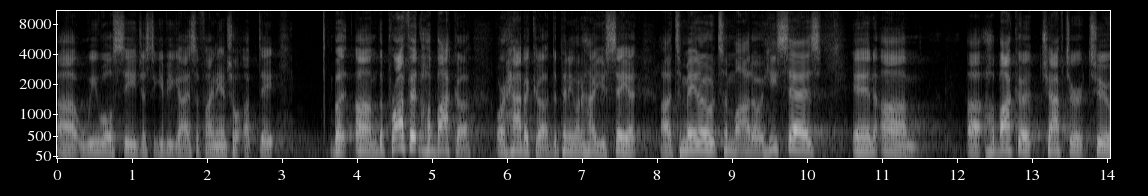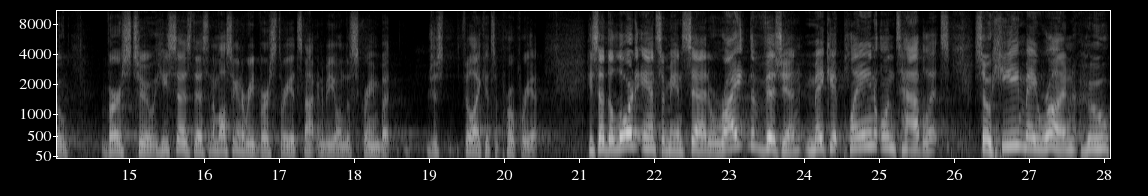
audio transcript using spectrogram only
Uh, we will see, just to give you guys a financial update. But um, the prophet Habakkuk, or Habakkuk, depending on how you say it, uh, tomato, tomato. He says in um, uh, Habakkuk chapter 2, verse 2, he says this, and I'm also going to read verse 3. It's not going to be on the screen, but just feel like it's appropriate. He said, The Lord answered me and said, Write the vision, make it plain on tablets, so he may run who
